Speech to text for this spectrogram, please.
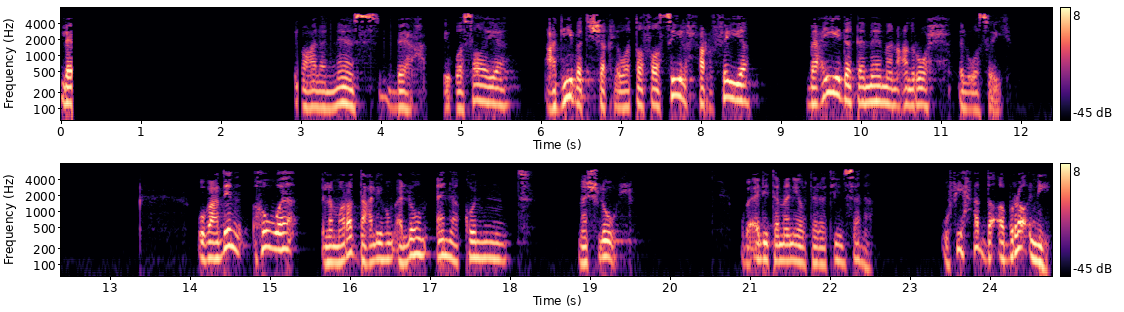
لا. على الناس بوصايا عجيبة الشكل وتفاصيل حرفية بعيدة تماما عن روح الوصية. وبعدين هو لما رد عليهم قال لهم أنا كنت مشلول. وبقالي 38 سنة. وفي حد أبرأني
